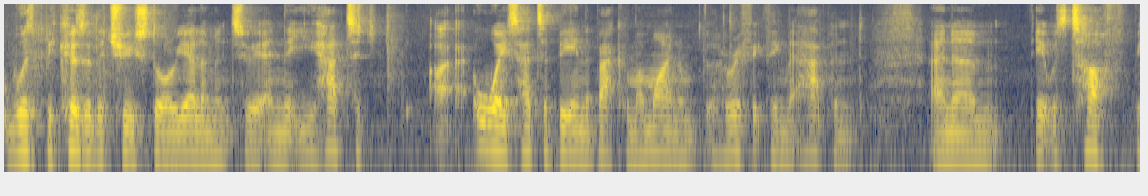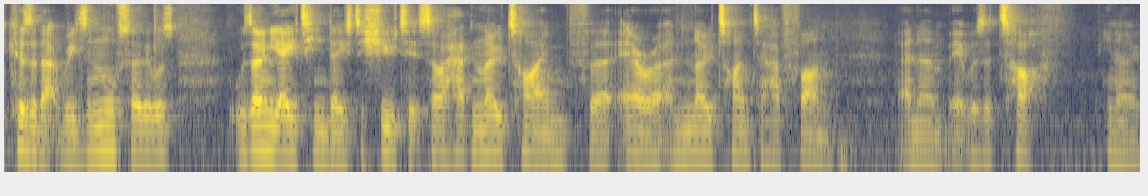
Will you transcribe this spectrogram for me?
was because of the true story element to it, and that you had to. I always had to be in the back of my mind of the horrific thing that happened, and um, it was tough because of that reason. Also, there was was only 18 days to shoot it, so I had no time for error and no time to have fun, and um, it was a tough. You know,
